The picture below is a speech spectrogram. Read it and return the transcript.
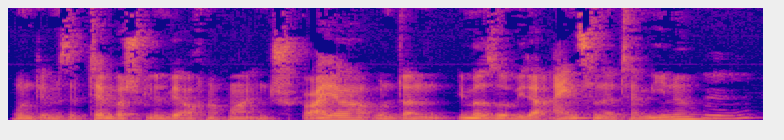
Und im September spielen wir auch nochmal in Speyer und dann immer so wieder einzelne Termine. Mhm.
